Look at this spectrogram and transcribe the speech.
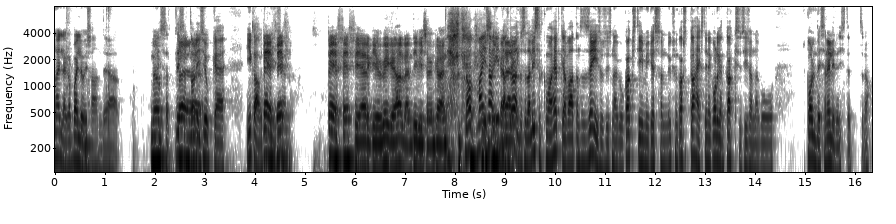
nalja ka palju ei saanud ja no, lihtsalt, lihtsalt oli sihuke igav division BFF-i järgi ju kõige halvem division ka. no ma ei saa kindlalt öelda seda, lihtsalt kui ma hetkel vaatan seda seisu, siis nagu kaks tiimi, kes on, üks on kakskümmend kaheksa, teine kolmkümmend kaks ja siis on nagu kolmteist ja neliteist, et noh,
